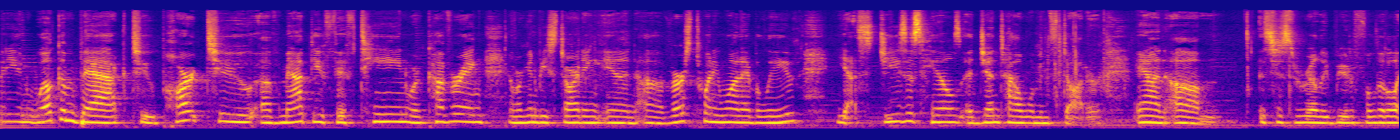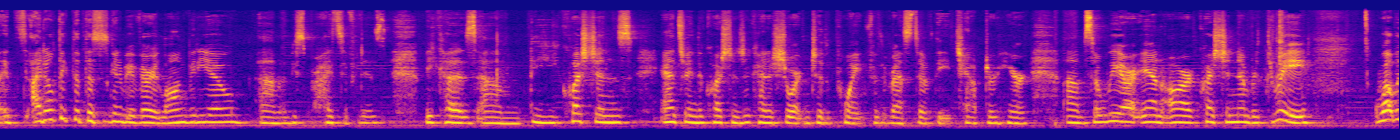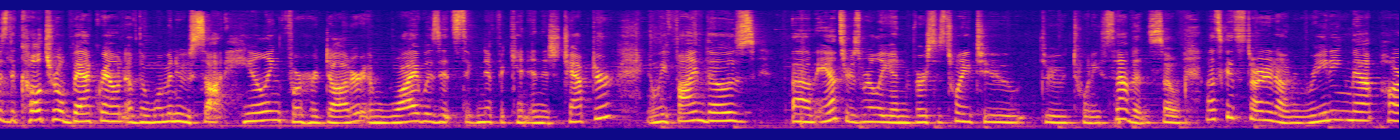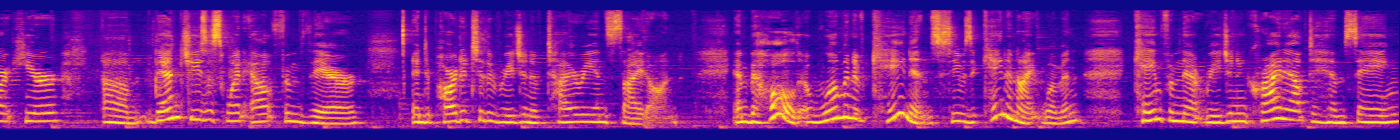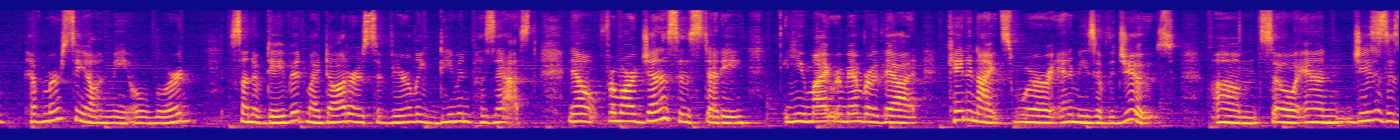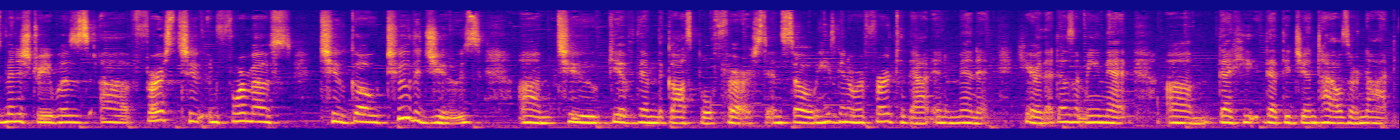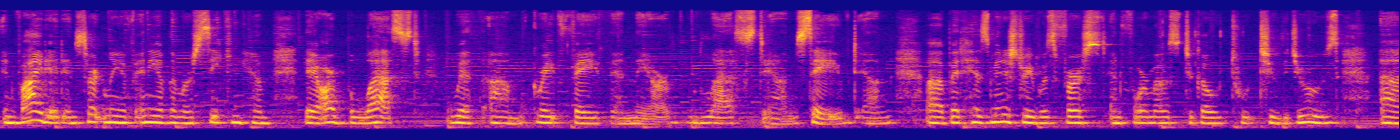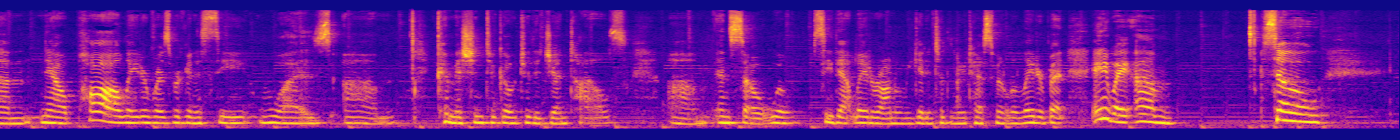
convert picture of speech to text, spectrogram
everybody, and welcome back to part two of Matthew 15. We're covering, and we're going to be starting in uh, verse 21, I believe. Yes, Jesus heals a Gentile woman's daughter. And um, it's just a really beautiful little it's i don't think that this is going to be a very long video. Um, i'd be surprised if it is because um, the questions answering the questions are kind of short and to the point for the rest of the chapter here. Um, so we are in our question number three. What was the cultural background of the woman who sought healing for her daughter, and why was it significant in this chapter? And we find those um, answers really in verses 22 through 27. So let's get started on reading that part here. Um, then Jesus went out from there and departed to the region of Tyre and Sidon. And behold, a woman of Canaan, she was a Canaanite woman, came from that region and cried out to him, saying, have mercy on me, O Lord, son of David. My daughter is severely demon possessed. Now, from our Genesis study, you might remember that Canaanites were enemies of the Jews. Um, so, and Jesus' ministry was uh, first to and foremost to go to the Jews um, to give them the gospel first. And so he's going to refer to that in a minute here. That doesn't mean that um, that he that the Gentiles are not invited. And certainly, if any of them are seeking him, they are blessed with um, great faith and they are blessed and saved. And uh, but his ministry was first and foremost to go to, to the Jews. Um, now Paul later, as we're going to see, was um, commissioned to go to the Gentiles. Um, and so we'll see that later on when we get into the New Testament a little later. But anyway, um, so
